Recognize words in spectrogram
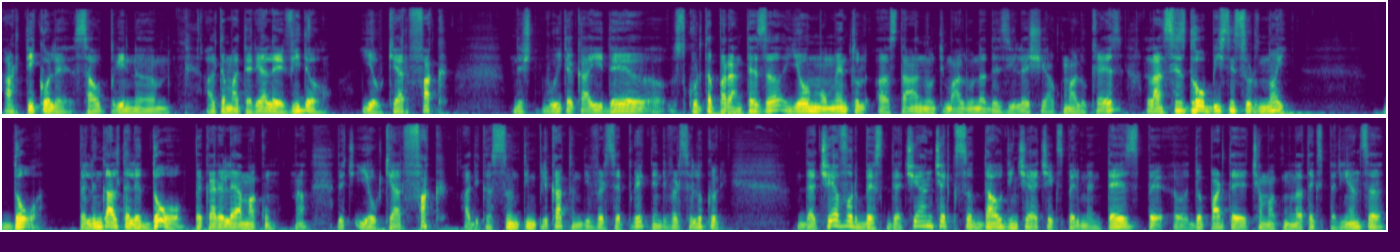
articole sau prin uh, alte materiale video. Eu chiar fac. Deci, uite, ca idee, uh, scurtă paranteză, eu în momentul ăsta, în ultima lună de zile și acum lucrez, lansez două business-uri noi. Două pe lângă altele două pe care le am acum. Da? Deci eu chiar fac, adică sunt implicat în diverse proiecte, în diverse lucruri. De aceea vorbesc, de aceea încerc să dau din ceea ce experimentez, pe, de o parte ce am acumulat experiență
